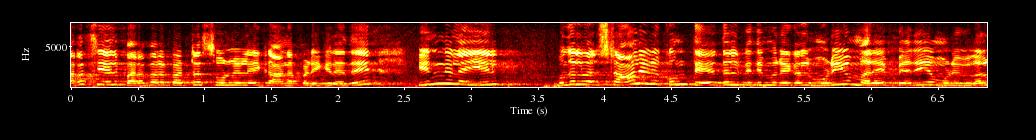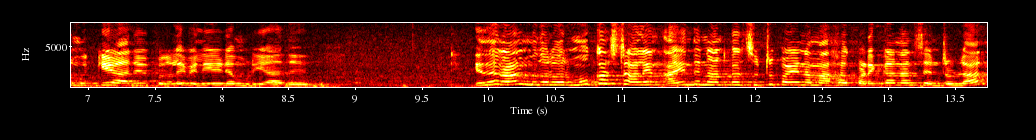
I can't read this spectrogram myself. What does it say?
அரசியல் பரபரப்பற்ற சூழ்நிலை காணப்படுகிறது. இந்நிலையில் முதல்வர் ஸ்டாலினுக்கும் தேர்தல் விதிமுறைகள் முடியும் வரை பெரிய முடிவுகள் முக்கிய அறிவிப்புகளை வெளியிட முடியாது. இதனால் முதல்வர் மு ஸ்டாலின் ஐந்து நாட்கள் சுற்றுப்பயணமாக கொடைக்கானல் சென்றுள்ளார்.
